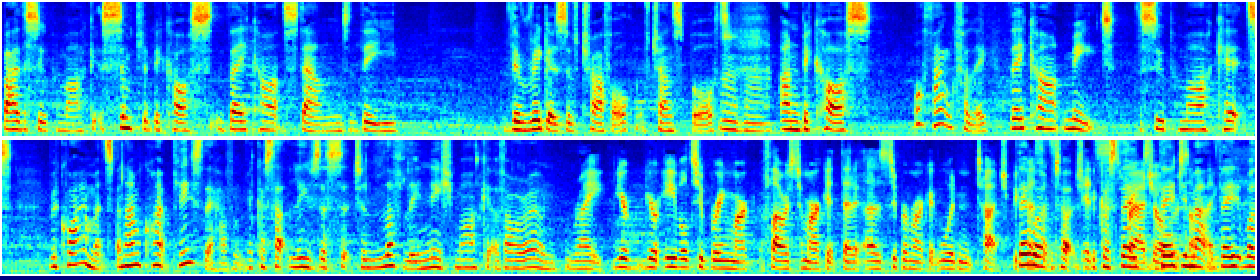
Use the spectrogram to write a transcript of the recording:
by the supermarkets simply because they can't stand the the rigours of travel of transport, mm-hmm. and because, well, thankfully, they can't meet the supermarket requirements. And I'm quite pleased they haven't because that leaves us such a lovely niche market of our own. Right, you're you're able to bring mar- flowers to market that a supermarket wouldn't touch because They won't it's, touch it's because they fragile they or demand something. they well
